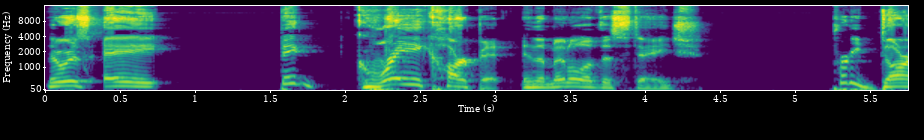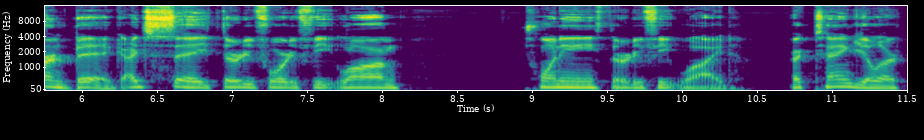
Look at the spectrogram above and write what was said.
There was a big gray carpet in the middle of the stage. Pretty darn big. I'd say 30, 40 feet long, 20, 30 feet wide. Rectangular.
